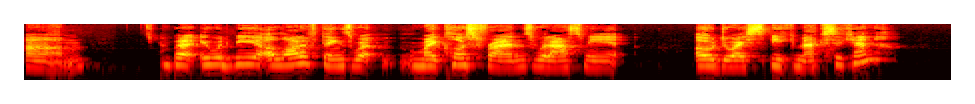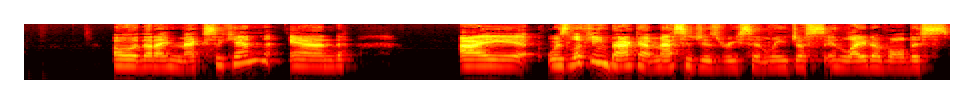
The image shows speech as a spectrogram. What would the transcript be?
Um, but it would be a lot of things what my close friends would ask me oh do i speak mexican? Oh that i'm mexican. And i was looking back at messages recently just in light of all this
